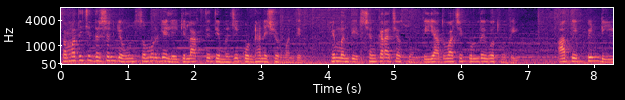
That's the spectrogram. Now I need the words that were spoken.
समाधीचे दर्शन घेऊन समोर गेले की लागते ते म्हणजे कोंढाणेश्वर मंदिर. हे मंदिर शंकराचे असून ते यादवाचे कुलदैवत होते. आत एक पिंडी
